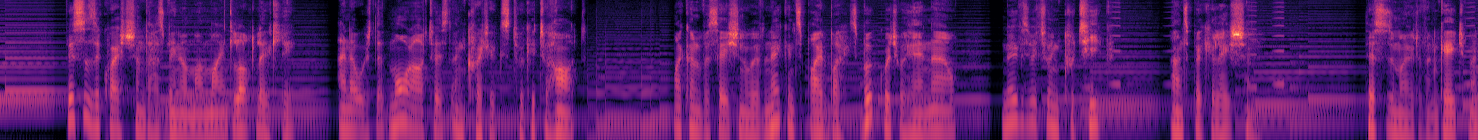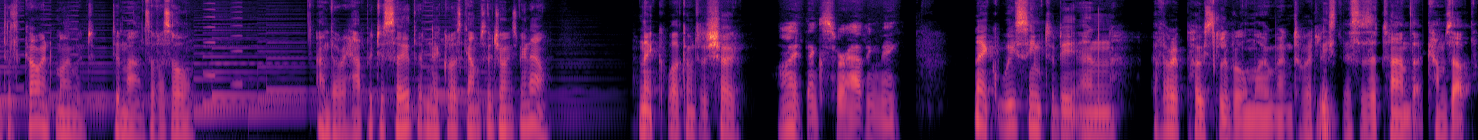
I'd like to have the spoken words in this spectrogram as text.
This is a question that has been on my mind a lot lately, and I wish that more artists and critics took it to heart. My conversation with Nick, inspired by his book, which we hear now, moves between critique and speculation. This is a mode of engagement that the current moment demands of us all. I'm very happy to say that Nicholas Gamso joins me now. Nick, welcome to the show. Hi, thanks for having me. Nick, we seem to be in a very post liberal moment, or at least this is a term that comes up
